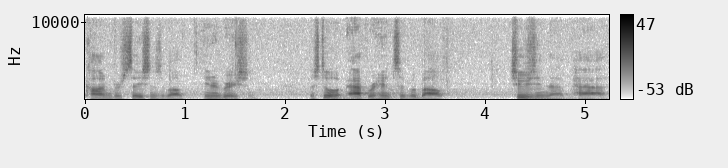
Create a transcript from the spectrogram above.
conversations about integration, they're still apprehensive about choosing that path.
